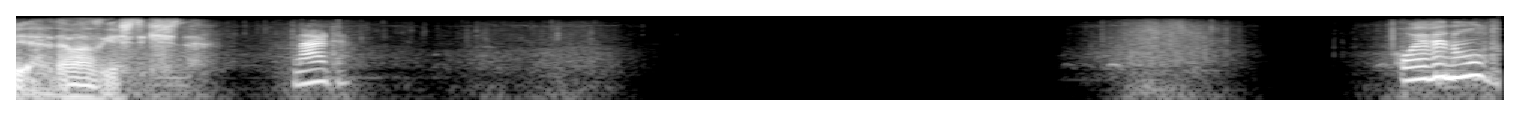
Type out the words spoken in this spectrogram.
Bir yerde vazgeçtik işte. Nerede? O eve ne oldu?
